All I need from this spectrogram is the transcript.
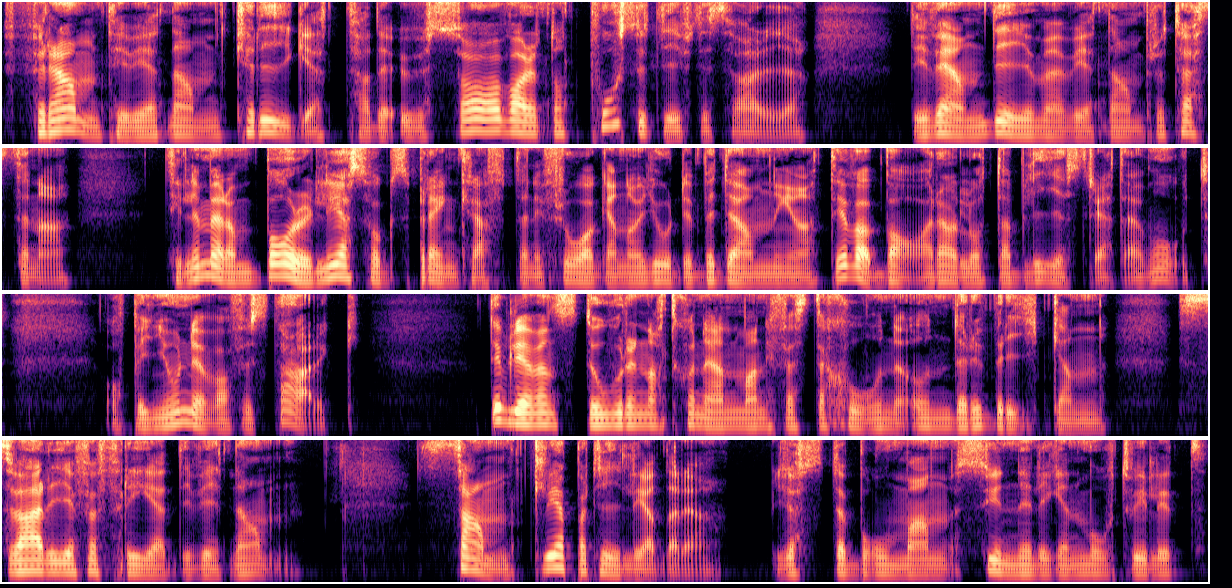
Fram till Vietnamkriget hade USA varit något positivt i Sverige. Det vände i och med Vietnamprotesterna. Till och med de borgerliga såg sprängkraften i frågan och gjorde bedömningen att det var bara att låta bli att streta emot. Opinionen var för stark. Det blev en stor nationell manifestation under rubriken Sverige för fred i Vietnam. Samtliga partiledare, Gösta Bohman synnerligen motvilligt,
